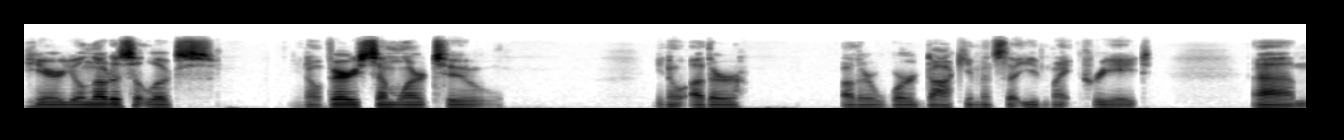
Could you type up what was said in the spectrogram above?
here, you'll notice it looks, you know, very similar to, you know, other other Word documents that you might create. Um,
